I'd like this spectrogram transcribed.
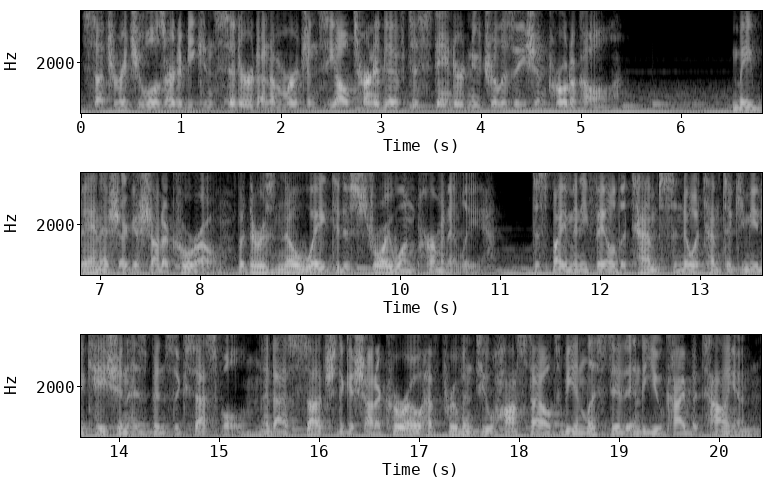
Such rituals are to be considered an emergency alternative to standard neutralization protocol may banish a Gashadokuro, but there is no way to destroy one permanently. Despite many failed attempts, no attempt at communication has been successful, and as such, the Gashadokuro have proven too hostile to be enlisted in the Yokai Battalion.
